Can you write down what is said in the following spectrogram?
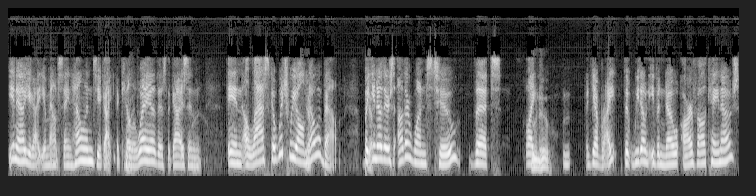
You know, you got your Mount St. Helens, you got your Kilauea. There's the guys in in Alaska, which we all Yep. know about. But Yep. you know, there's other ones too that, like, Who knew? yeah, right, that we don't even know are volcanoes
